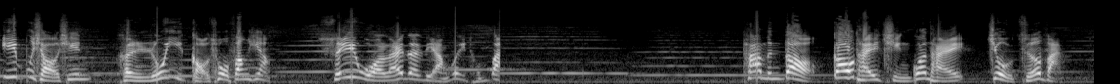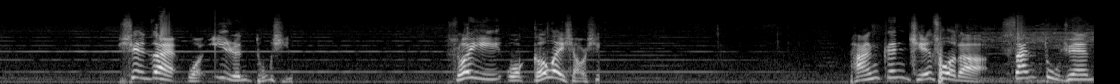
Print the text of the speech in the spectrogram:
一不小心很容易搞错方向。随我来的两位同伴，他们到高台景观台就折返。现在我一人独行，所以我格外小心。盘根结错的山杜鹃、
